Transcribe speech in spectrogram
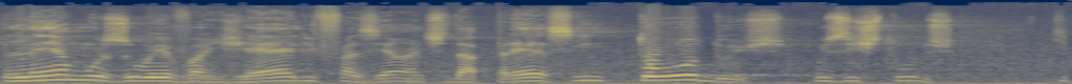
lemos o Evangelho fazer antes da prece em todos os estudos que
